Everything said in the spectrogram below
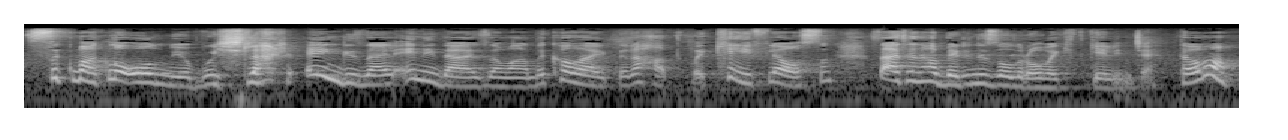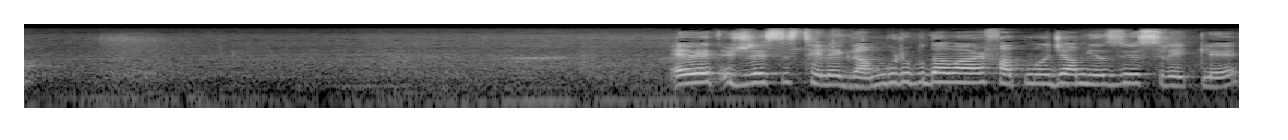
Sıkmakla olmuyor bu işler. En güzel, en ideal zamanda kolaylıkla, rahatlıkla, keyifli olsun. Zaten haberiniz olur o vakit gelince. Tamam Evet ücretsiz Telegram grubu da var. Fatma Hocam yazıyor sürekli.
